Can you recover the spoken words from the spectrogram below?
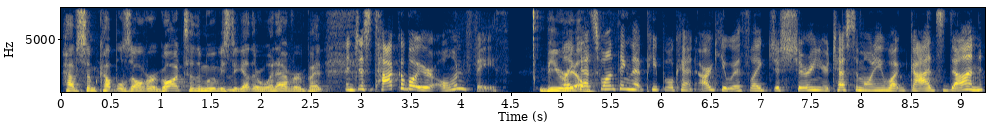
have some couples over, go out to the movies mm. together, whatever. But And just talk about your own faith. Be Like real. that's one thing that people can't argue with, like just sharing your testimony, what God's done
